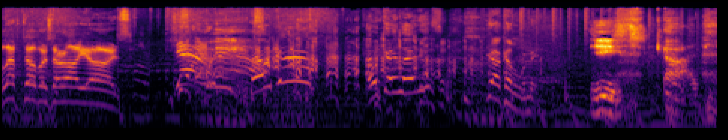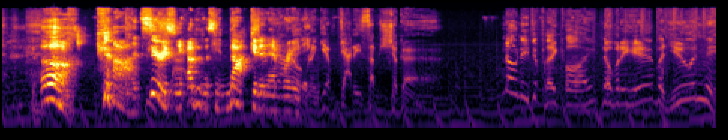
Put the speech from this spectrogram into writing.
Leftovers are all yours. Yeah! okay, ladies. Y'all coming with me. Jeez, God. Ugh, God. Seriously, how did this not get an M Come over rating? and give Daddy some sugar. No need to play coy. Nobody here but you and me.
